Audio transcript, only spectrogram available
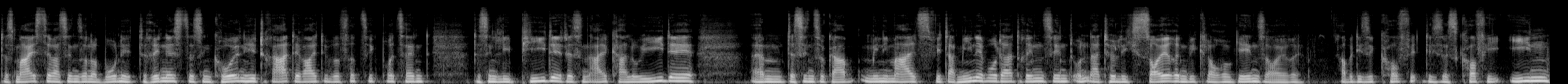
Das meiste, was in so einer Bohne drin ist, das sind Kohlenhydrate weit über 40 Prozent, das sind Lipide, das sind Alkaloide, ähm, das sind sogar minimals Vitamine, wo da drin sind und natürlich Säuren wie Chlorogensäure. Aber diese Koffe, dieses Koffein,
